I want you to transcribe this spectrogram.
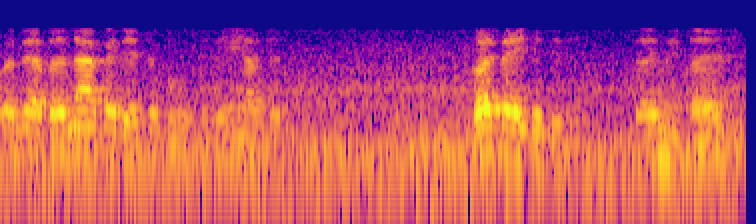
આપડે ના કહી દે ચોખ્ખું અહીં આવશે. તોય તો જતી તોય નહીં કહે નહીં.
